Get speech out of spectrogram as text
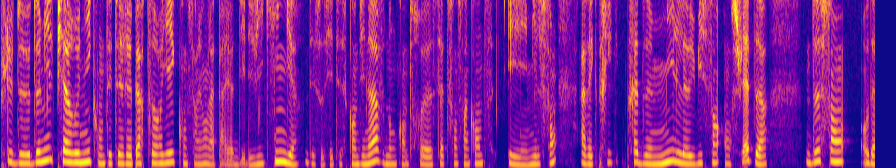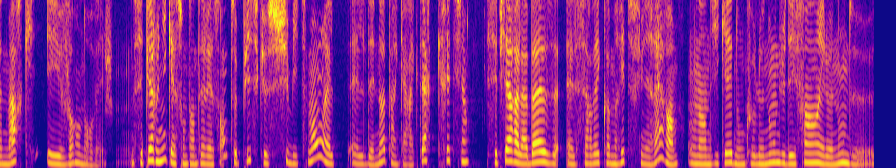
Plus de 2000 pierres runiques ont été répertoriées concernant la période dite viking des sociétés scandinaves, donc entre 750 et 1100, avec près de 1800 en Suède, 200 au Danemark et 20 en Norvège. Ces pierres uniques, elles sont intéressantes puisque subitement, elles dénotent un caractère chrétien. Ces pierres, à la base, elles servaient comme rite funéraire. On indiquait donc le nom du défunt et le nom de,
